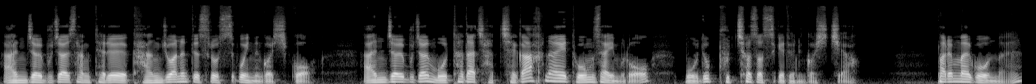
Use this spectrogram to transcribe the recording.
안절부절 상태를 강조하는 뜻으로 쓰고 있는 것이고 안절부절 못하다 자체가 하나의 동사이므로 모두 붙여서 쓰게 되는 것이죠. 바른말 고운말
